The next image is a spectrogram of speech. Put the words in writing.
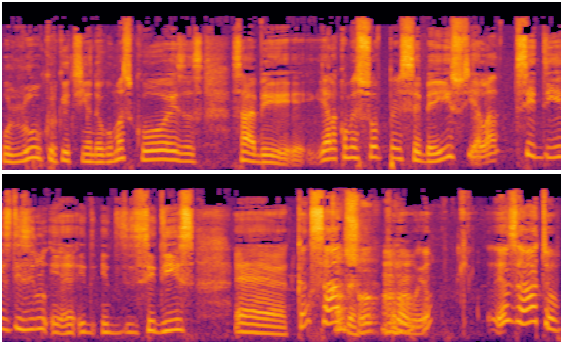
O lucro que tinha de algumas coisas, sabe? E ela começou a perceber isso e ela se diz, desilu- eh, se diz eh, cansada. Cansou, uhum. Falou, eu Exato,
